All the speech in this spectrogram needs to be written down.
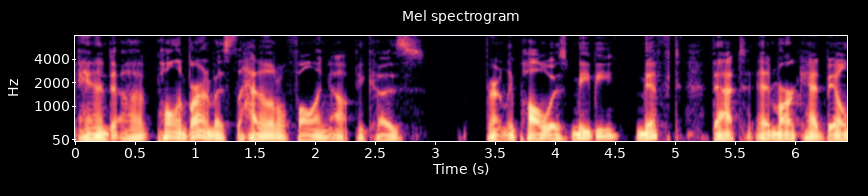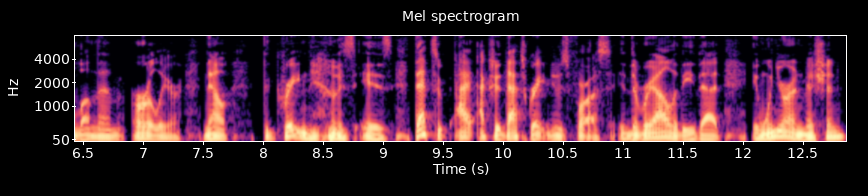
And uh, Paul and Barnabas had a little falling out because Apparently, Paul was maybe miffed that, that Mark had bailed on them earlier. Now, the great news is that's actually that's great news for us. The reality that when you're on mission,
